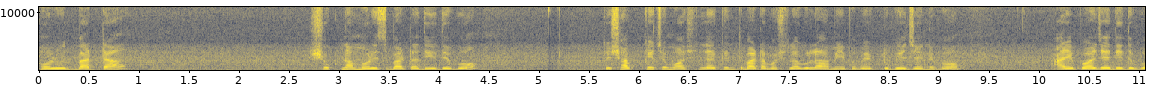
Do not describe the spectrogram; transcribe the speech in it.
হলুদ বাটা, শুকনা মরিচ বাটা দিয়ে দেবো। তো সব কিছু মশলা কিন্তু বাটা মশলাগুলো আমি এভাবে একটু ভেজে নেব। আর এরপর পর্যায়ে দিয়ে দেবো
